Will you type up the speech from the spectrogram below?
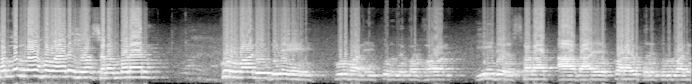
সাল্লাল্লাহু আলাইহি ওয়াসাল্লাম বলেন, কুরবানির দিনে কুরবানি করবে কখন? ঈদের সালাত আদায় করার উপরে কুরবানি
